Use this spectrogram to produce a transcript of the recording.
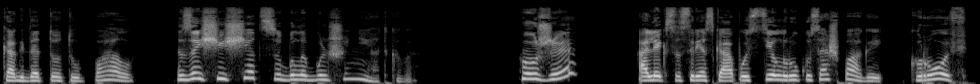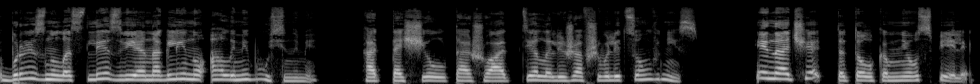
Когда тот упал, защищаться было больше не от кого. «Уже?» Алексис резко опустил руку со шпагой. Кровь брызнула с лезвия на глину алыми бусинами оттащил Ташу от тела, лежавшего лицом вниз. И начать-то толком не успели.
